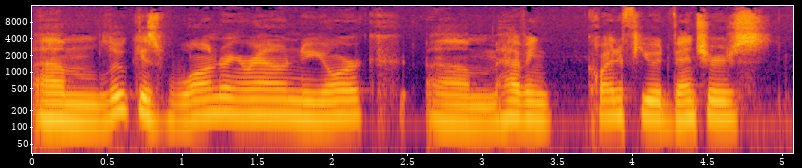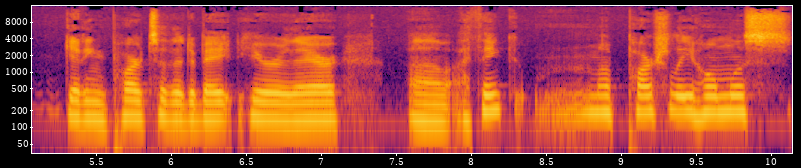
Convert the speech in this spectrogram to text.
Um Luke is wandering around New York, um having quite a few adventures getting parts of the debate here or there. Um, I think a partially homeless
